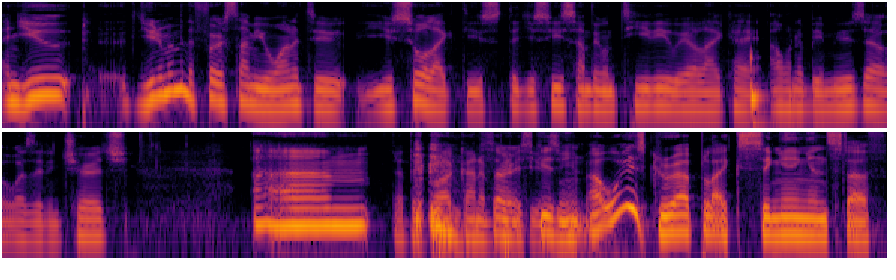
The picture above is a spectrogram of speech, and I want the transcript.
And you, do you remember the first time you wanted to? You saw like, you, did you see something on TV where you're like, hey, I want to be a muso, or was it in church Um, that the God kind of? sorry, excuse me. I always grew up like singing and stuff,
